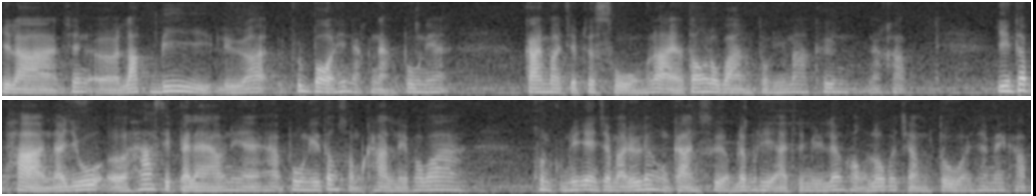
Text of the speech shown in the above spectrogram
กีฬา เช่นเออลักบี้หรือฟุตบอลที่หนักๆพวกนี้การบาดเจ็บจะสูงเราอาจจะต้องระวังตรงนี้มากขึ้นนะครับ ยิ่งถ้าผ่านอายุเออห้ไปแล้วเนี่ยครับพวกนี้ต้องสำคัญเลยเพราะว่าคนกลุ่มนี้เองจะมาด้วยเรื่องของการเสื่อมและบางทีอาจจะมีเรื่องของโรคประจำตัวใช่ไหมครับ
